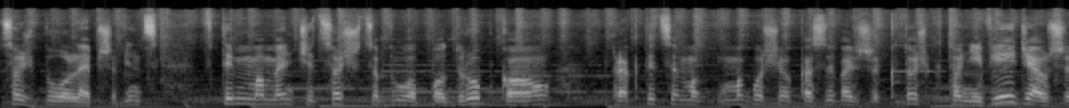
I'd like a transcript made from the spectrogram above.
coś było lepsze, więc w tym momencie coś, co było podróbką, praktyce mo mogło się okazywać, że ktoś, kto nie wiedział, że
